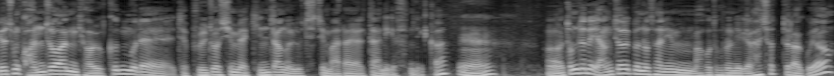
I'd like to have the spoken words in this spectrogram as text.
요즘 건조한 겨울 끝물에 이제 불조심에 긴장을 놓치지 말아야 할 때 아니겠습니까? 네. 어, 좀 전에 양절 변호사님하고도 그런 얘기를 하셨더라고요.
